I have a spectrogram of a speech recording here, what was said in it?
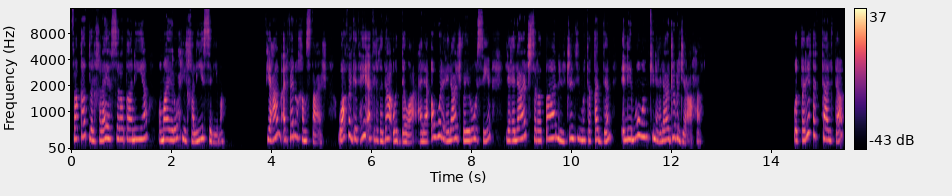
فقط للخلايا السرطانية وما يروح للخلية السليمة. في عام 2015 وافقت هيئة الغذاء والدواء على أول علاج فيروسي لعلاج سرطان الجلد المتقدم اللي مو ممكن علاجه بالجراحة. والطريقة الثالثة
